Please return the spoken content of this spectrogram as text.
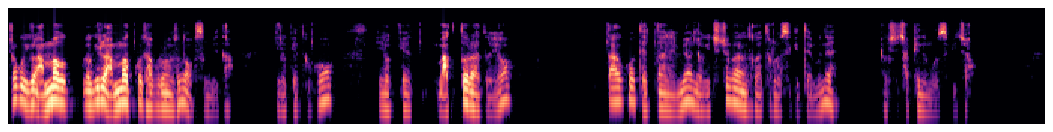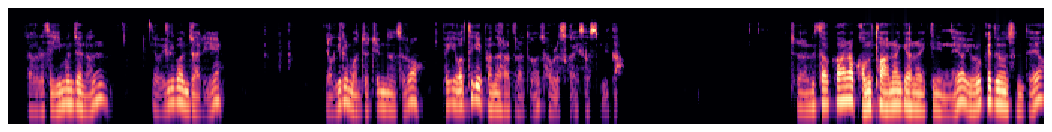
결국 이걸 안 막, 여기를 안 막고 잡으려는 수는 없습니다. 이렇게 두고, 이렇게 막더라도요. 따고 됐다 내면 여기 추중 가능수가 있기 때문에 역시 잡히는 모습이죠. 자, 그래서 이 문제는 1번 자리 여기를 먼저 찝는 수로 백이 어떻게 변화를 하더라도 잡을 수가 있었습니다. 자, 여기서 아까 하나 검토 안 한 게 하나 있긴 있네요. 이렇게 두는 수인데요.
